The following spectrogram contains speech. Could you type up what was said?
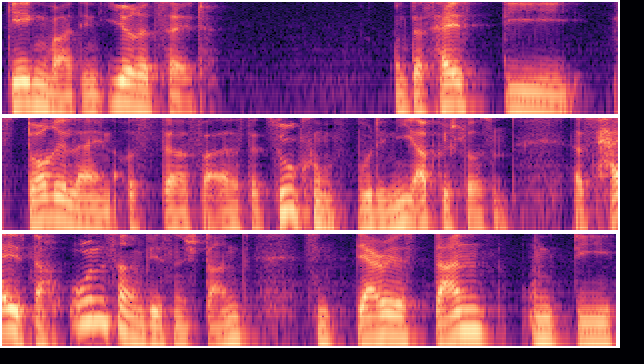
Gegenwart, in ihre Zeit. Und das heißt, die Storyline aus der, aus der Zukunft wurde nie abgeschlossen. Das heißt, nach unserem Wissensstand sind Darius Dunn und die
